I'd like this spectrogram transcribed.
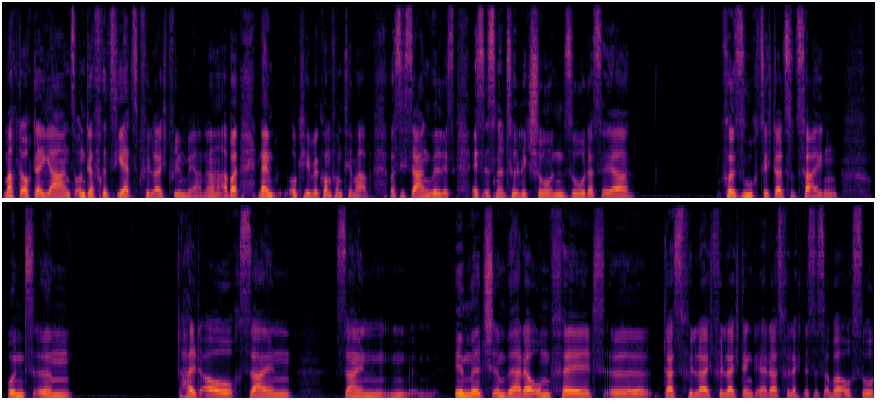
macht auch der Jans und der Fritz jetzt vielleicht viel mehr, ne? Aber nein, okay, wir kommen vom Thema ab. Was ich sagen will ist, es ist natürlich schon so, dass er versucht, sich da zu zeigen und ähm, halt auch sein sein Image im Werder Umfeld, äh, das vielleicht, vielleicht denkt er das, vielleicht ist es aber auch so,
